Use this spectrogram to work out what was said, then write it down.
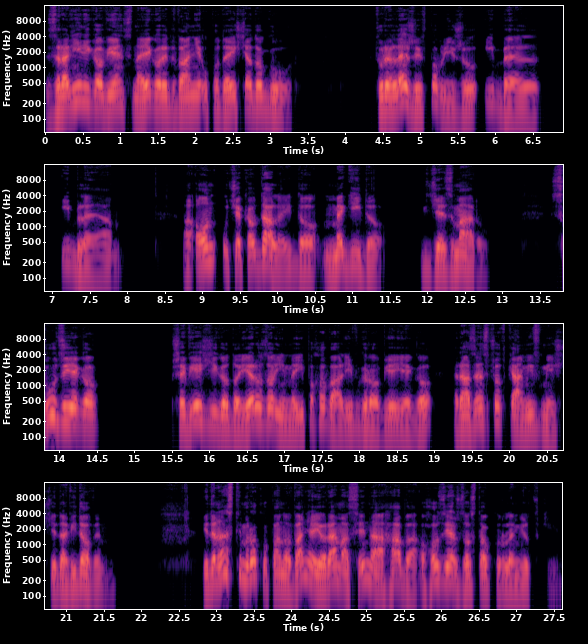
Zranili go więc na jego rydwanie u podejścia do gór, które leży w pobliżu Ibel, Ibleam. A on uciekał dalej do Megido, gdzie zmarł. Słudzy jego przewieźli go do Jerozolimy i pochowali w grobie jego razem z przodkami w mieście Dawidowym. W jedenastym roku panowania Jorama syna Ahaba Ochozjasz został królem judzkim.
